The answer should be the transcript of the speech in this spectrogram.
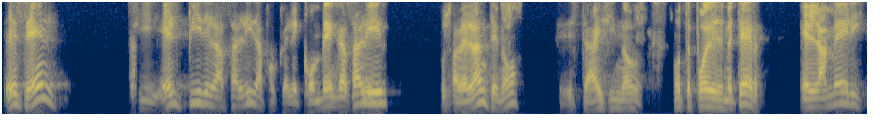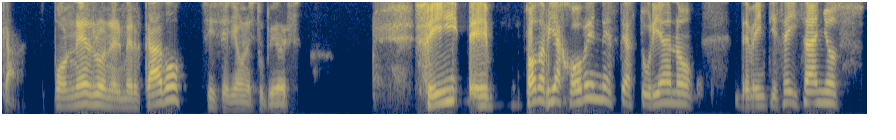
es de él. Si él pide la salida porque le convenga salir, pues adelante, ¿no? Este, ahí sí no, no te puedes meter. El América, ponerlo en el mercado, sí sería una estupidez. Sí, eh, todavía joven este asturiano de 26 años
